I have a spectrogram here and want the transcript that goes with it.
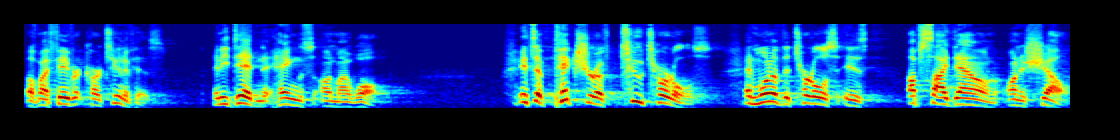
of my favorite cartoon of his. And he did, and it hangs on my wall. It's a picture of two turtles, and one of the turtles is upside down on a shell.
